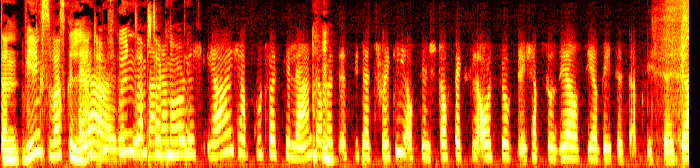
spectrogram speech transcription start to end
dann wenigstens was gelernt am das frühen Samstagmorgen? Ja, ich habe gut was gelernt, aber es ist wieder tricky, auf den Stoffwechsel auswirkt. Ich habe so sehr auf Diabetes abgestellt, ja.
